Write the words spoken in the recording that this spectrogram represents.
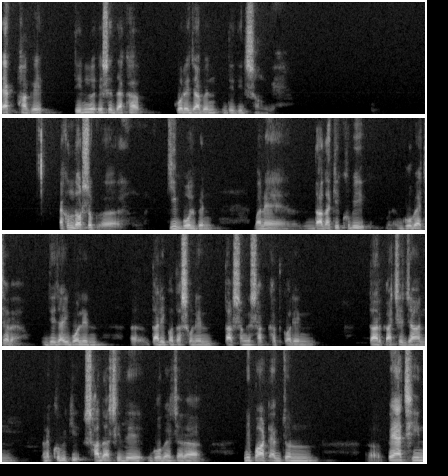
এক ফাঁকে তিনিও এসে দেখা করে যাবেন দিদির সঙ্গে। এখন দর্শক কি বলবেন? মানে দাদা কি খুবই গোবেচারা? যে যাই বলেন তারই কথা শোনেন, তার সঙ্গে সাক্ষাৎ করেন, তার কাছে যান। মানে খুবই কি সাদা সিদে গোবেচারা, নিপাট একজন প্যাঁচহীন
